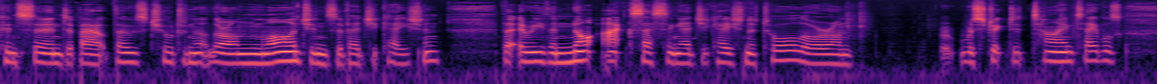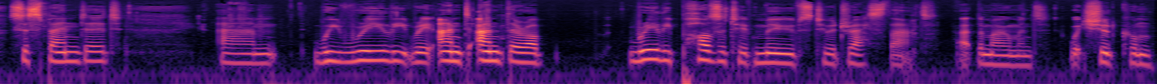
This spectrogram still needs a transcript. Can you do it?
concerned about those children that are on margins of education, that are either not accessing education at all or on restricted timetables, suspended. Um, we really, re- and and there are really positive moves to address that at the moment, which should come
